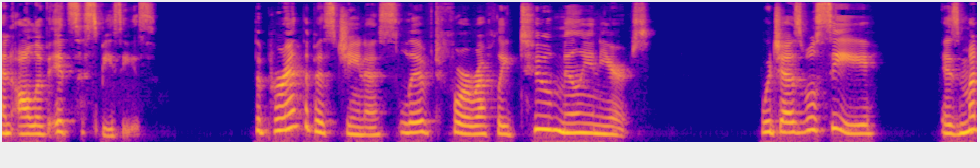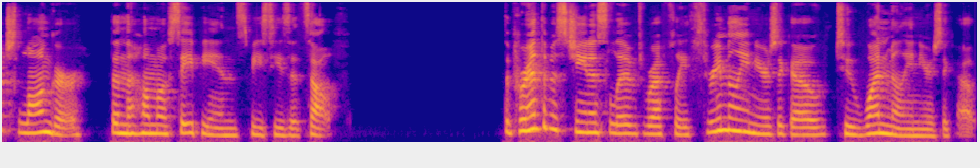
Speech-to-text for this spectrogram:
and all of its species. The Paranthropus genus lived for roughly 2 million years, which as we'll see is much longer than the Homo sapiens species itself. The Paranthropus genus lived roughly 3 million years ago to 1 million years ago,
